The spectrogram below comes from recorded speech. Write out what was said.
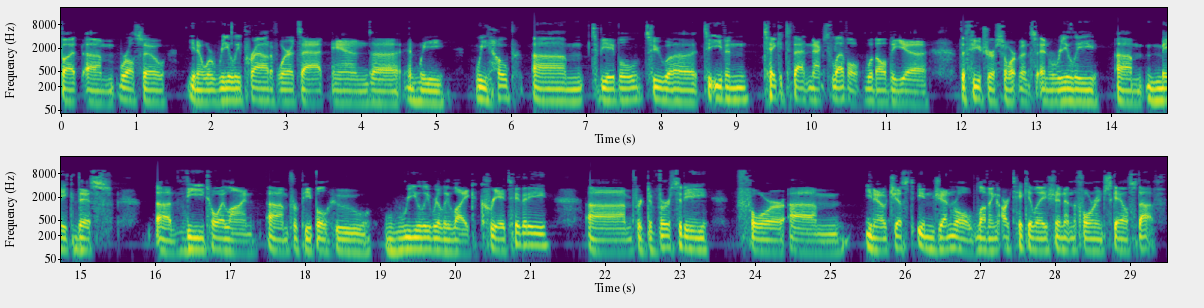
But um, we're also you know we're really proud of where it's at, and uh, and we we hope um, to be able to uh, to even take it to that next level with all the uh, the future assortments and really um, make this uh, the toy line um, for people who really really like creativity, um, for diversity, for um, you know just in general loving articulation and the four inch scale stuff.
